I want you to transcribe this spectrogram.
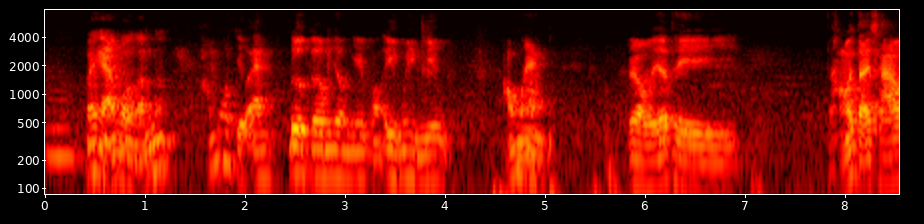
Ừ. Mấy ngày còn tỉnh không có chịu ăn, đưa cơm vô nhiêu còn y nguyên nhiêu, không ăn. Rồi thì hỏi tại sao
